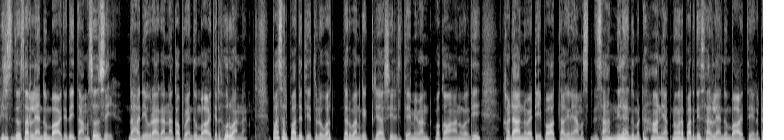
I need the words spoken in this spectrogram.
පිරිසිදු සරල ඇඳුම් භාවිතද ඉතාම සුදුසෙයි. දහඩිය උරාගන්න කපු ඇඳුම් භාවිතයට හුරුවන්න. පාසල් පද්ධතිය තුළවත් දරුවන්ගේ ක්‍රියාශීල්ජිතය මෙවන් වකවානුවල්දී කඩාන්න වැටී පවත්තාගෙන යාම දිසා නිල ඇඳුමට හානියක් නොවන පරිදි සරල ඇඳුම් භාවිතයකට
